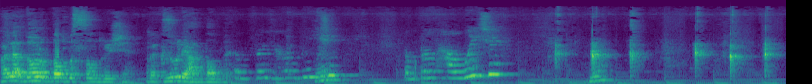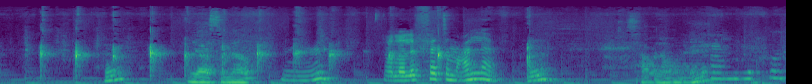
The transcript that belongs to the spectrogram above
هلا دور الضب السندويشه ركزوا لي على الحويشي طب الحويشي ها؟ ها؟ يا سلام والله لفت معلم ها؟ اسحبها لهون هيك تليفون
